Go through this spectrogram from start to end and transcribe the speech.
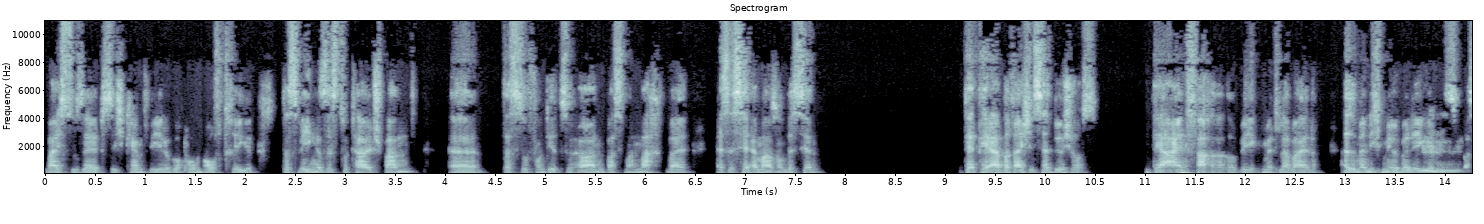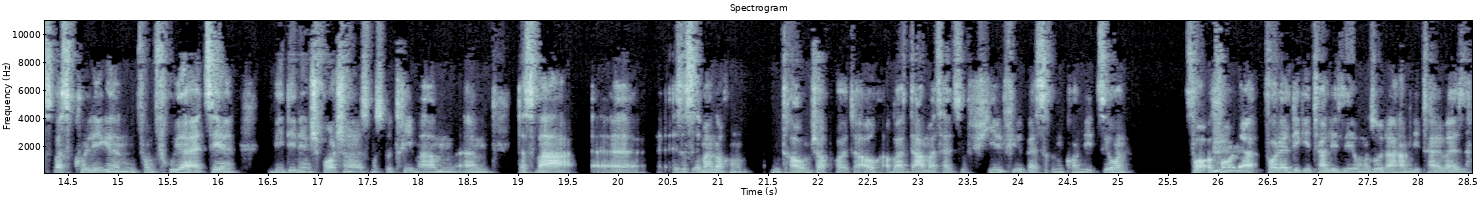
weißt du selbst, ich kämpfe jede Woche um Aufträge. Deswegen ist es total spannend, äh, das so von dir zu hören, was man macht, weil es ist ja immer so ein bisschen, der PR-Bereich ist ja durchaus der einfachere Weg mittlerweile. Also wenn ich mir überlege, mhm. was, was Kolleginnen von früher erzählen, wie die den Sportjournalismus betrieben haben, ähm, das war, äh, es ist immer noch ein, ein Traumjob heute auch, aber damals halt so viel, viel besseren Konditionen. Vor, mhm. vor, der, vor der Digitalisierung und so, da haben die teilweise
